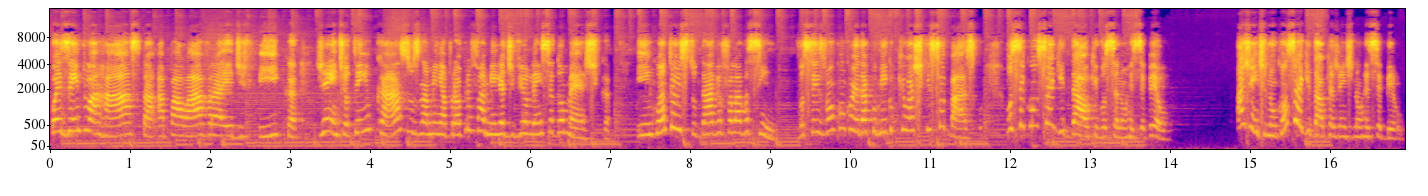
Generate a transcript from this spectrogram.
O exemplo arrasta, a palavra edifica. Gente, eu tenho casos na minha própria família de violência doméstica. E enquanto eu estudava, eu falava assim: vocês vão concordar comigo que eu acho que isso é básico. Você consegue dar o que você não recebeu? A gente não consegue dar o que a gente não recebeu.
